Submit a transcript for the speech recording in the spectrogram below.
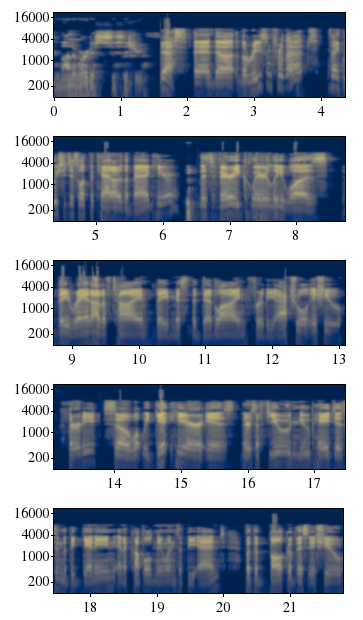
a lot of artists this issue. Yes, and uh, the reason for that, I think we should just let the cat out of the bag here. this very clearly was they ran out of time. They missed the deadline for the actual issue 30. So what we get here is there's a few new pages in the beginning and a couple new ones at the end, but the bulk of this issue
